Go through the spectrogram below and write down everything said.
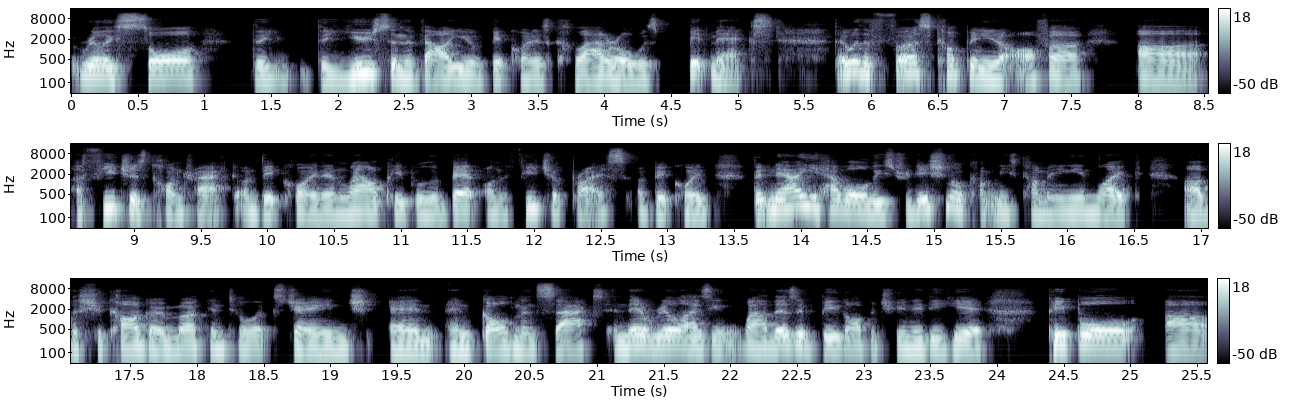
really saw the the use and the value of bitcoin as collateral was bitmex they were the first company to offer uh, a futures contract on Bitcoin and allow people to bet on the future price of Bitcoin. But now you have all these traditional companies coming in, like uh, the Chicago Mercantile Exchange and, and Goldman Sachs, and they're realizing, wow, there's a big opportunity here. People uh,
